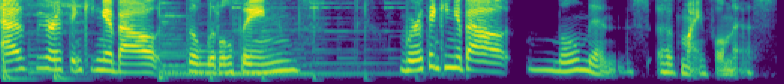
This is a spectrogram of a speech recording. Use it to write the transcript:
As we are thinking about the little things, we're thinking about moments of mindfulness.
